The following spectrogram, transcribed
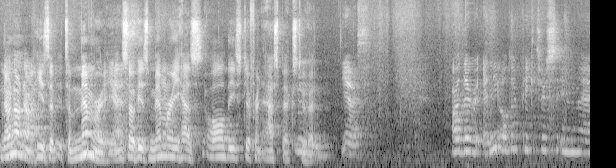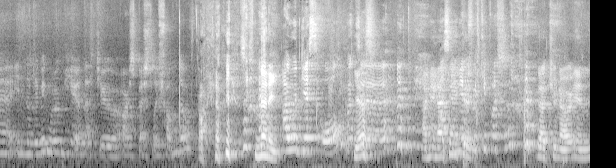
no, no, no. He's a, it's a memory, and so his memory has all these different aspects to it. Mm, Yes. Are there any other pictures in uh, in the living room here that you are especially fond of? Many. I would guess all, but Yes. uh, I mean, I think that that you know in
